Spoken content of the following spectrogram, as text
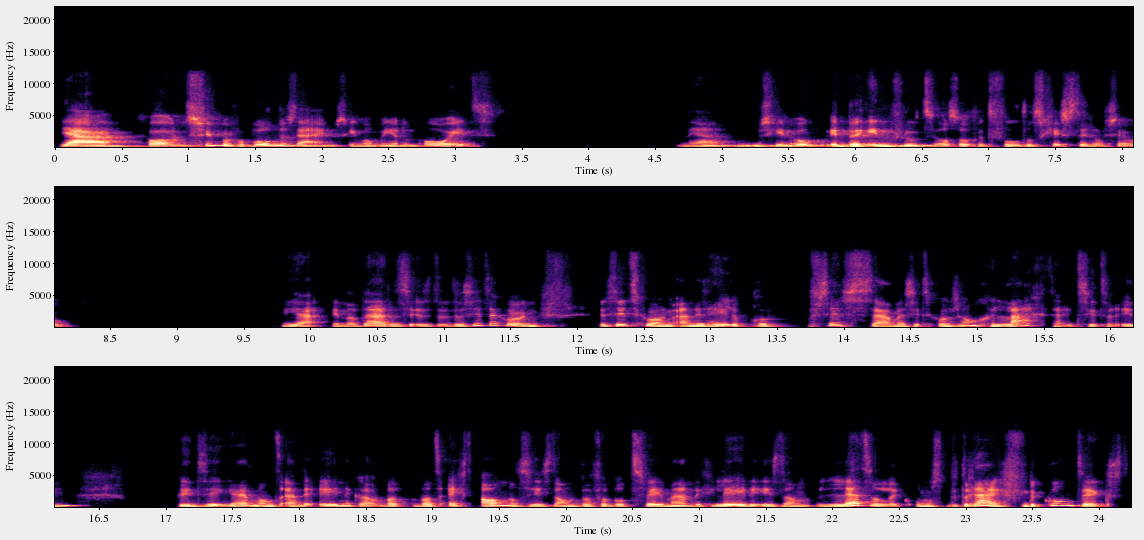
ja, gewoon super verbonden zijn. Misschien wel meer dan ooit. Ja, misschien ook beïnvloed alsof het voelt als gisteren of zo. Ja, inderdaad. Er, er, zit er, gewoon, er zit gewoon aan dit hele proces samen zit gewoon zo'n gelaagdheid zit erin. Vind ik, hè? want aan de ene kant, wat, wat echt anders is dan bijvoorbeeld twee maanden geleden, is dan letterlijk ons bedrijf, de context.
